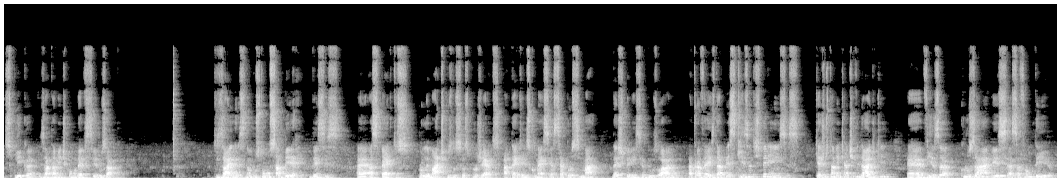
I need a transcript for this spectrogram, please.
explica exatamente como deve ser usada. Designers não costumam saber desses é, aspectos problemáticos dos seus projetos até que eles comecem a se aproximar da experiência do usuário através da pesquisa de experiências, que é justamente a atividade que é, visa cruzar esse, essa fronteira.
